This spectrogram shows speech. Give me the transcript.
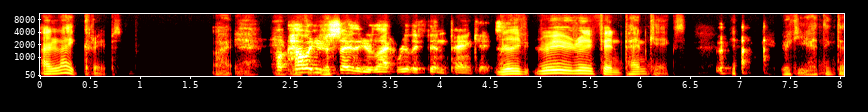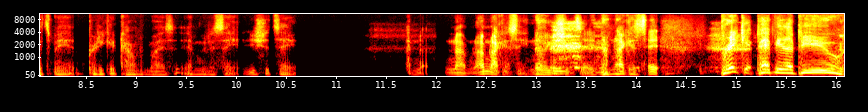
I like crepes? All right. yeah, How, how about you just say that you like really thin pancakes? really, really, really thin pancakes. Yeah, Ricky, I think that's made a pretty good compromise. I'm gonna say it. You should say it. I'm not. No, I'm not gonna say. It. No, you should say. It. I'm not gonna say. It. Break it, Pepe Le Pew.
